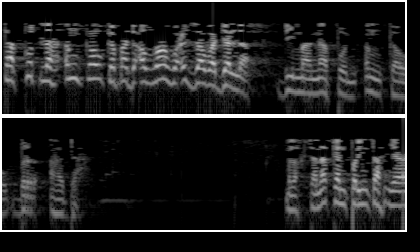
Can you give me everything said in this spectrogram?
Takutlah engkau kepada Allah Azza wa Jalla di mana pun engkau berada. Melaksanakan perintahnya,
